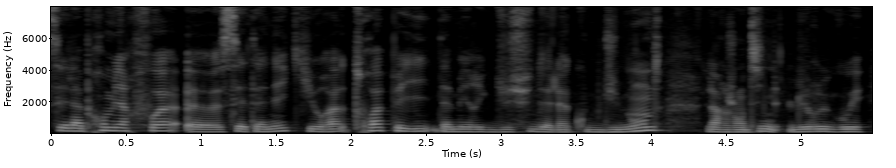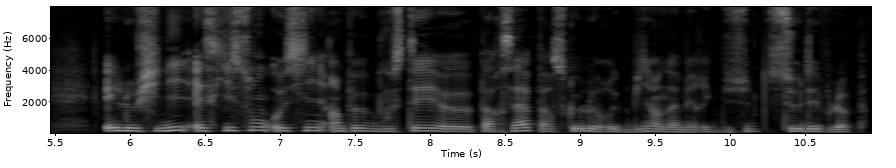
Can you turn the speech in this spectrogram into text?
C'est la première fois euh, cette année qu'il y aura trois pays d'Amérique du Sud à la Coupe du Monde, l'Argentine, l'Uruguay et le Chili. Est-ce qu'ils sont aussi un peu boostés euh, par ça? Parce que le rugby en Amérique du Sud se développe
